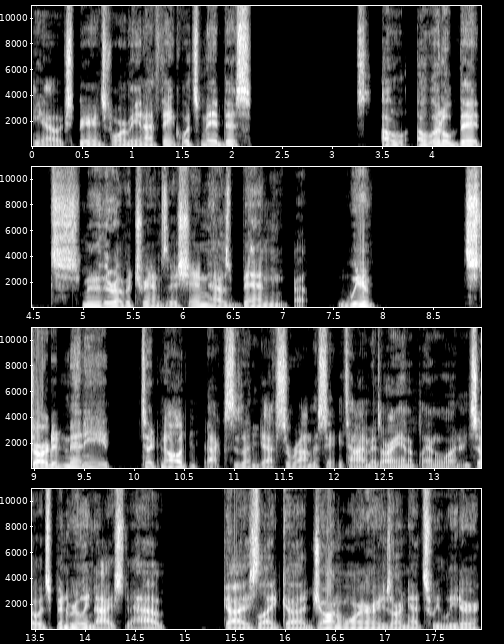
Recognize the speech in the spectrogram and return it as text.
you know, experience for me. And I think what's made this a, a little bit smoother of a transition has been uh, we've started many technology practices, I guess, around the same time as our Anaplan one. And so it's been really nice to have guys like uh, John Warner, who's our NetSuite leader.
